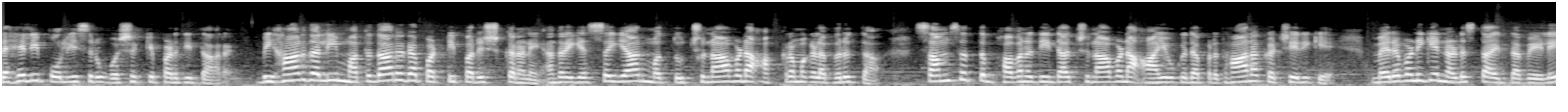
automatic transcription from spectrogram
ದೆಹಲಿ ಪೊಲೀಸರು ವಶಕ್ಕೆ ಪಡೆದಿದ್ದಾರೆ. ಬಿಹಾರದಲ್ಲಿ ಮತದಾರರ ಪಟ್ಟಿ ಪರಿಷ್ಕರಣೆ, ಅಂದರೆ ಎಸ್ಐಆರ್ ಮತ್ತು ಚುನಾವಣಾ ಅಕ್ರಮಗಳ ವಿರುದ್ಧ ಸಂಸತ್ ಭವನದಿಂದ ಚುನಾವಣಾ ಆಯೋಗದ ಪ್ರಧಾನ ಕಚೇರಿಗೆ ಮೆರವಣಿಗೆ ನಡೆಸ್ತಾ ಇದ್ದ ವೇಳೆ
